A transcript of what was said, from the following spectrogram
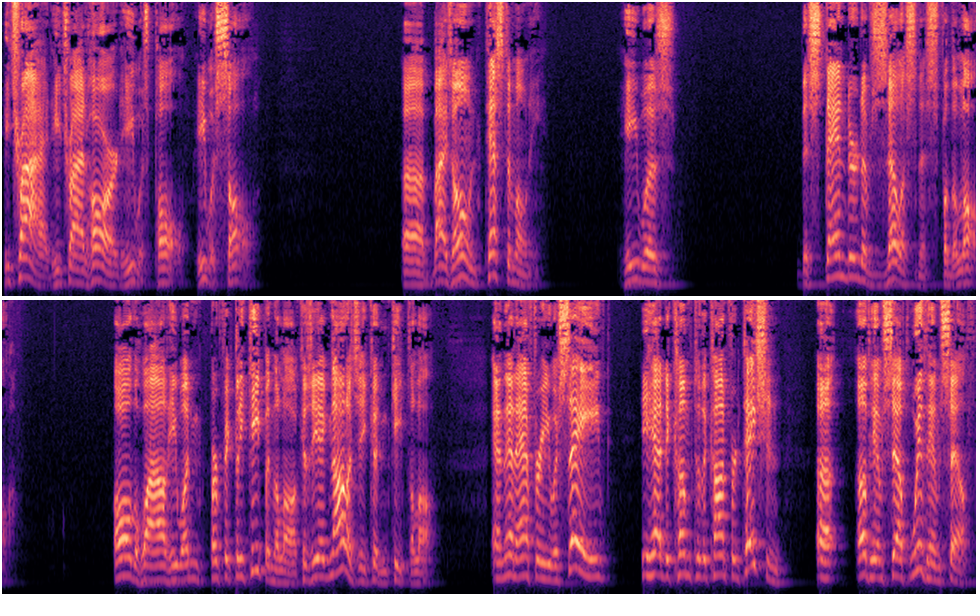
He tried. He tried hard. He was Paul. He was Saul. Uh, by his own testimony, he was the standard of zealousness for the law. All the while, he wasn't perfectly keeping the law because he acknowledged he couldn't keep the law. And then after he was saved, he had to come to the confrontation uh, of himself with himself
